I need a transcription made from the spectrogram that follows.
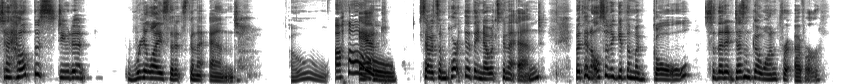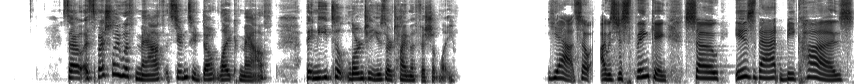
To help the student realize that it's going to end. Oh. Oh. And so it's important that they know it's going to end, but then also to give them a goal so that it doesn't go on forever. So, especially with math, students who don't like math, they need to learn to use their time efficiently. Yeah. So I was just thinking so is that because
